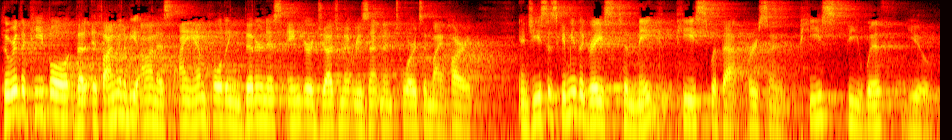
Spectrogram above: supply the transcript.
Who are the people that, if I'm going to be honest, I am holding bitterness, anger, judgment, resentment towards in my heart? And Jesus, give me the grace to make peace with that person. Peace be with you.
